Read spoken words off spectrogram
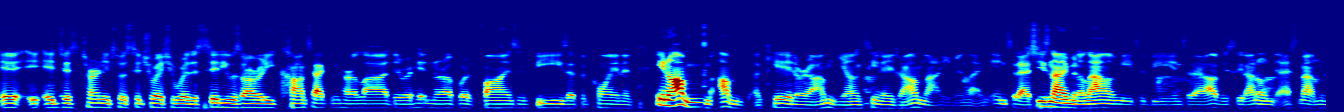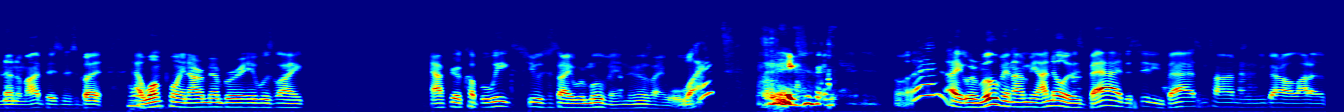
it, it, it just turned into a situation where the city was already contacting her a lot. They were hitting her up with fines and fees at the point, and you know, I'm I'm a kid or I'm a young teenager. I'm not even like into that. She's not even allowing me to be into that. Obviously, I don't. That's not none of my business. But at one point, I remember it was like after a couple weeks, she was just like, "We're moving," and it was like, "What?" what? Like we're moving. I mean, I know it's bad. The city's bad sometimes, and you got a lot of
